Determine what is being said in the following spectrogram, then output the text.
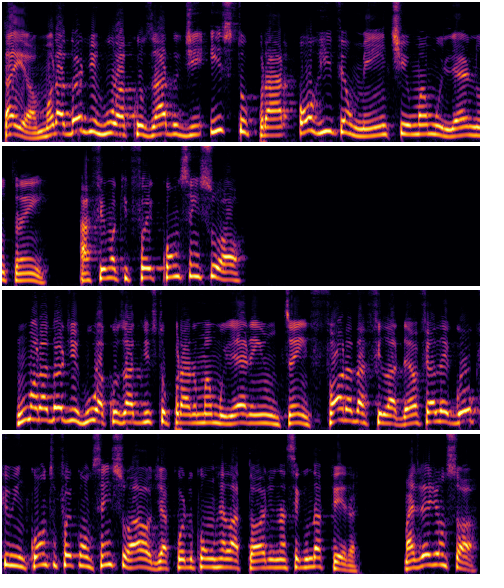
Tá aí, ó. Morador de rua acusado de estuprar horrivelmente uma mulher no trem. Afirma que foi consensual. Um morador de rua acusado de estuprar uma mulher em um trem fora da Filadélfia alegou que o encontro foi consensual, de acordo com um relatório na segunda-feira. Mas vejam só.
